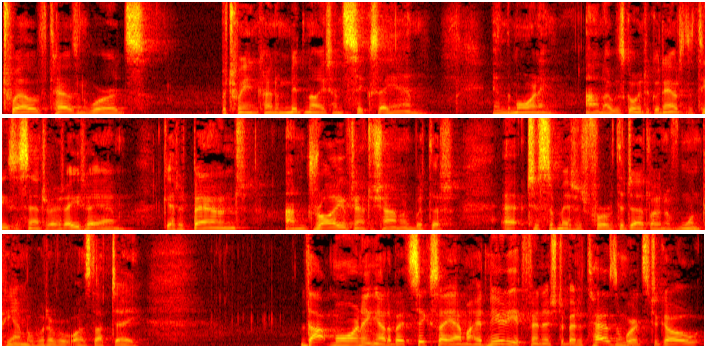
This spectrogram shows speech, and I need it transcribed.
12,000 words between kind of midnight and 6 a.m. in the morning. And I was going to go down to the thesis centre at 8 a.m., get it bound, and drive down to Shannon with it uh, to submit it for the deadline of 1 p.m. or whatever it was that day. That morning at about 6 a.m., I had nearly it finished, about a thousand words to go,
